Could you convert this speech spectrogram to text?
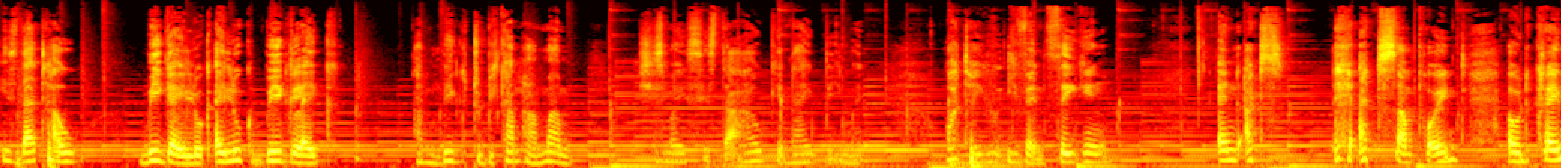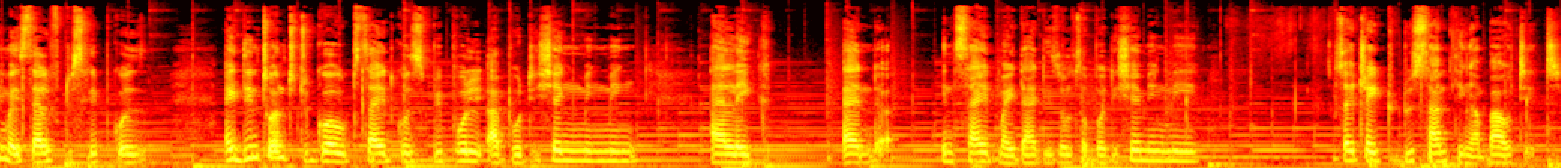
is that how big I look? I look big like I'm big to become her mom. She's my sister. How can I be my what are you even saying? And at at some point I would cry myself to sleep because I didn't want to go outside because people are body shaming me. I like and uh, inside my dad is also body shaming me. So I tried to do something about it.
